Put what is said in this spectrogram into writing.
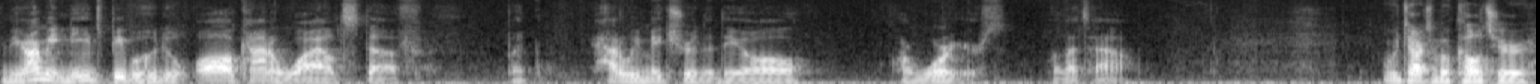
And the Army needs people who do all kind of wild stuff. But how do we make sure that they all are warriors? Well, that's how. We talked about culture,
